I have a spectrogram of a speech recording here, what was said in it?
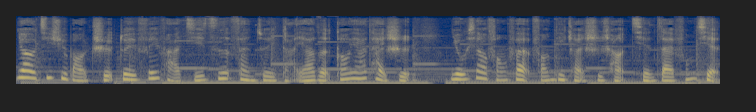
要继续保持对非法集资犯罪打压的高压态势。有效防范房地产市场潜在风险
